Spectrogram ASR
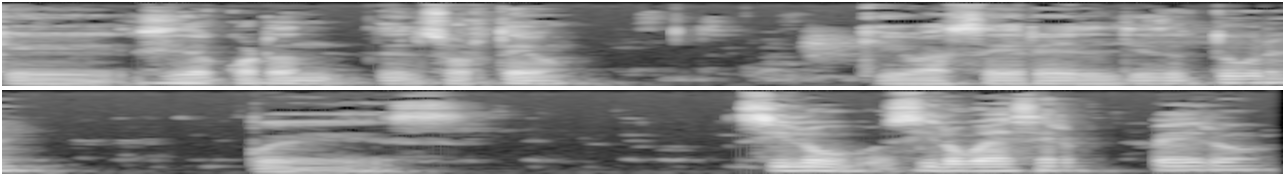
Que si se acuerdan del sorteo que iba a ser el 10 de octubre pues sí lo, sí lo voy a hacer pero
